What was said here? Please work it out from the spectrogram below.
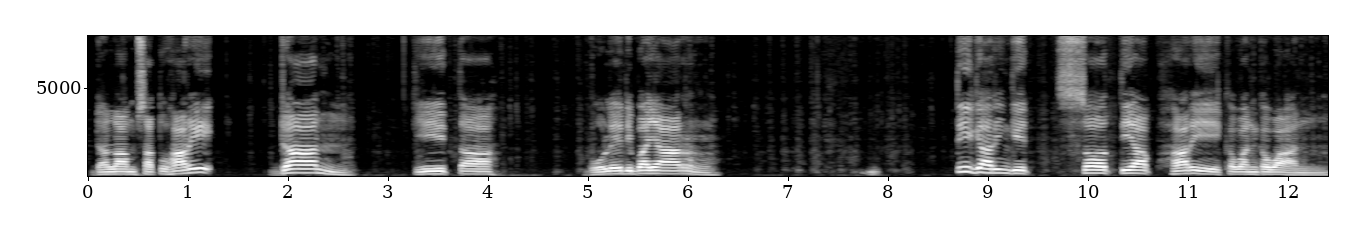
dalam satu hari dan kita boleh dibayar tiga ringgit setiap hari kawan-kawan.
